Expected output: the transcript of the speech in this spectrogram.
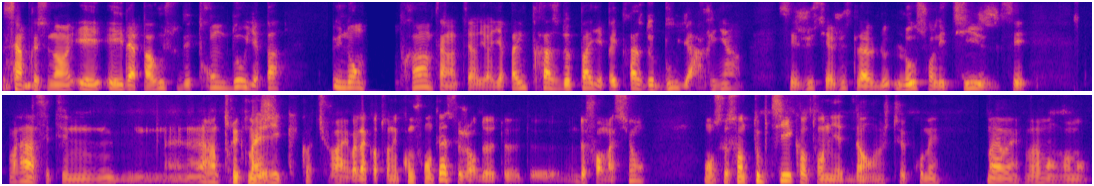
c'est impressionnant. Et, et il a paru sous des trompes d'eau. Il n'y a pas une empreinte à l'intérieur. Il n'y a pas une trace de paille. Il n'y a pas une trace de boue. Il n'y a rien. C'est juste, il y a juste l'eau sur les tiges. C'est voilà, c'était un truc magique, quoi, tu vois. Et voilà, quand on est confronté à ce genre de, de, de- de formation, on se sent tout petit quand on y est dedans, hein, je te promets. Ouais, ouais, vraiment, vraiment.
